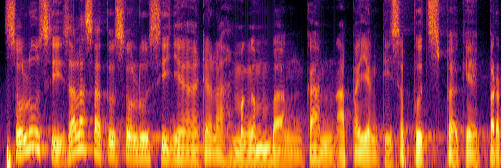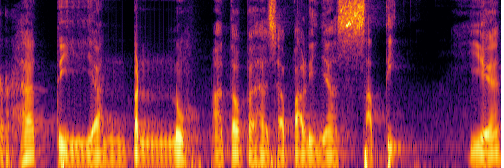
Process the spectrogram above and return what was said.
Solusi, salah satu solusinya adalah mengembangkan apa yang disebut sebagai perhatian penuh atau bahasa palinya sati ya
